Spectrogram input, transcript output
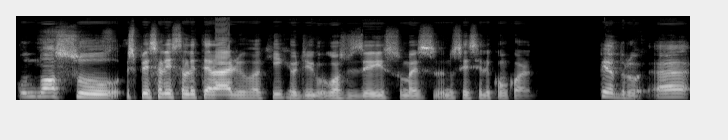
o nosso especialista literário aqui, que eu digo, eu gosto de dizer isso, mas não sei se ele concorda. Pedro, ah,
